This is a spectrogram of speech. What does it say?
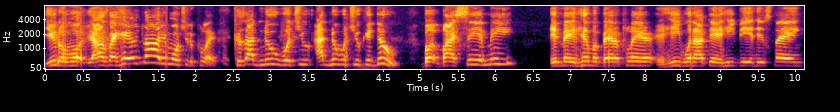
You don't want I was like, hell no, I didn't want you to play. Because I knew what you I knew what you could do. But by seeing me, it made him a better player. And he went out there and he did his thing.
